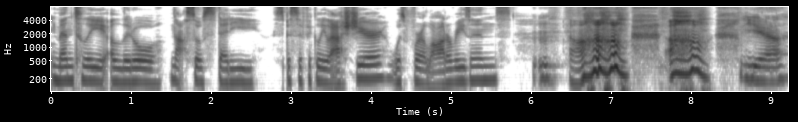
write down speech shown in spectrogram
mentally a little not so steady specifically last year was for a lot of reasons. Um, um, yeah.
